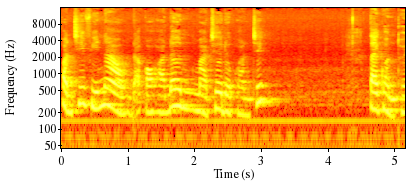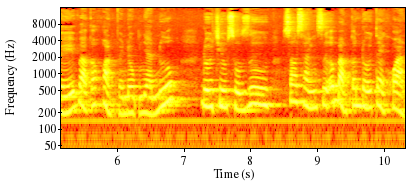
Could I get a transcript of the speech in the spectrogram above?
Khoản chi phí nào đã có hóa đơn mà chưa được hoàn trích tài khoản thuế và các khoản phải nộp nhà nước, đối chiếu số dư, so sánh giữa bảng cân đối tài khoản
